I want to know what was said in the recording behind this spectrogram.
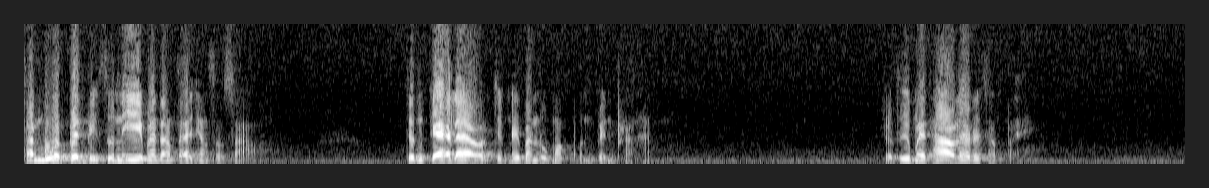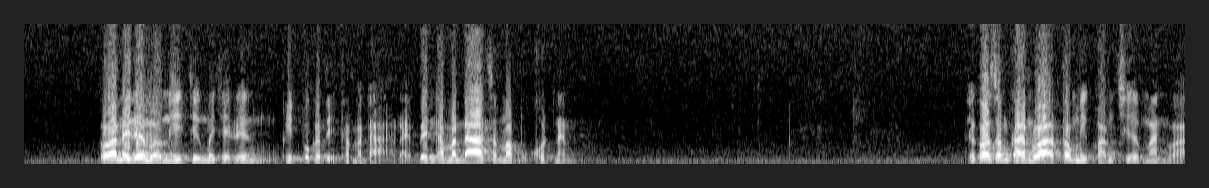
ท่านบวชเป็นภิกษุณีมาตั้งแต่ยังสาวๆ จนแก่แล้วจึงได้บรรลุมรรคผลเป็นพระหันจะถือไม้เท้าแล้วด้วยซ้ำไป เพราะว่าในเรื่องเหล่านี้จึงไม่ใช่เรื่องผิดปกติธรรมดาอะไร เป็นธรรมดาสำหรับบุคคลนั้น แต่ข้อสำคัญว่าต้องมีความเชื่อมั่นว่า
